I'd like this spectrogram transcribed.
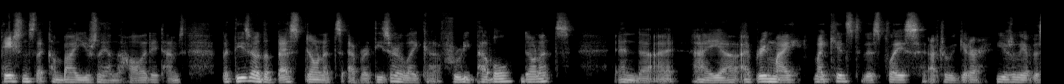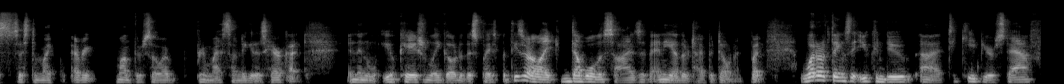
patients that come by, usually on the holiday times. But these are the best donuts ever. These are like fruity pebble donuts and uh, I uh, I bring my my kids to this place after we get our usually we have this system like every month or so I bring my son to get his haircut. And then we occasionally go to this place but these are like double the size of any other type of donut. But what are things that you can do uh, to keep your staff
